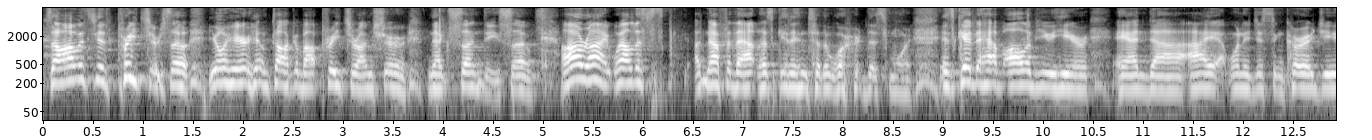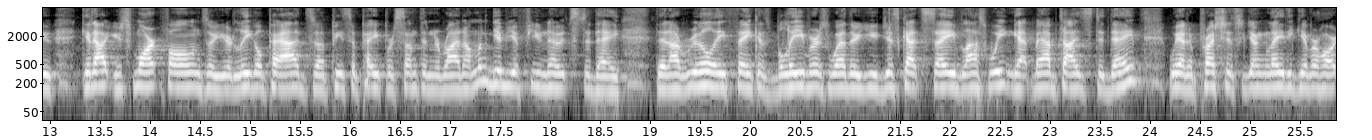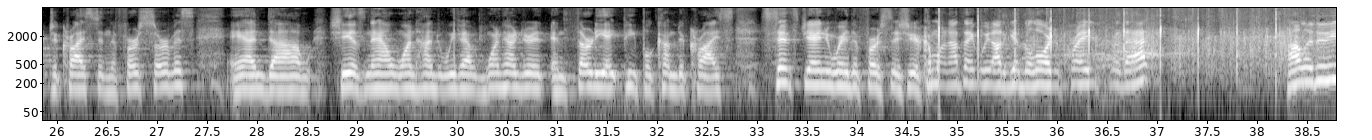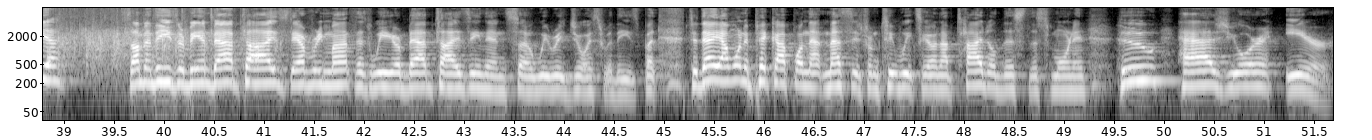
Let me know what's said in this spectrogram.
so I was just preacher. So you'll hear him talk about preacher, I'm sure, next Sunday. So, all right. Well, let's enough of that. Let's get into the word this morning. It's good to have all of you here. And uh, I want to just encourage you get out your smartphones or your legal pads, a piece of paper, something to write on. I'm going to give you a few notes today that I really think, as believers, whether you just got saved last week and got baptized today, we had a precious young lady give her heart to Christ in the first service. And uh, she is now 100. We've had 138 people come to Christ since January the 1st this year. Come on, I think we ought to give the Lord a praise for that. Hallelujah. Some of these are being baptized every month as we are baptizing, and so we rejoice with these. But today I want to pick up on that message from two weeks ago, and I've titled this this morning Who Has Your Ear?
